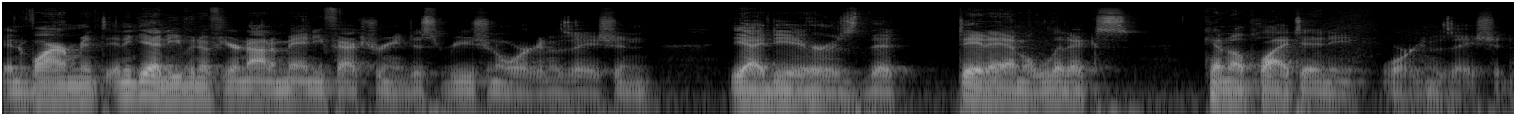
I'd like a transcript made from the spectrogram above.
environment. And again, even if you're not a manufacturing and distribution organization, the idea here is that data analytics can apply to any organization.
